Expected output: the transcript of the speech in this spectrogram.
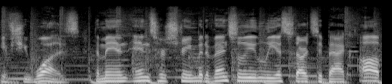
if she was. The man ends her stream, but eventually Lia starts it back up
